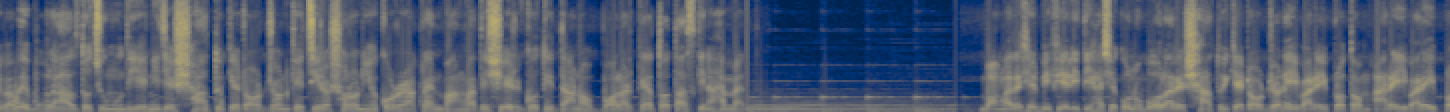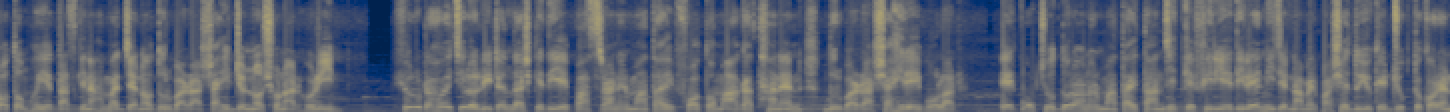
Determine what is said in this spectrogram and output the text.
এভাবে বলে আলতো চুমু দিয়ে নিজের সাত উইকেট অর্জনকে চিরস্মরণীয় করে রাখলেন বাংলাদেশের গতির দানব বলার খ্যাত তাসকিন আহমেদ। বাংলাদেশের বিপিএল ইতিহাসে কোনো বোলারের সাত উইকেট অর্জন এইবারেই প্রথম, আর এইবারেই প্রথম হয়ে তাসকিন আহমেদ যেন দুর্বার রাজশাহীর জন্য সোনার হরিণ। শুরুটা হয়েছিল লিটন দাসকে দিয়ে পাঁচ রানের মাথায় প্রথম আঘাত হানেন দুর্বার রাজশাহীর এই বোলার। এরপর চোদ্দ রানের মাথায় তানজিদকে ফিরিয়ে দিলে নিজের নামের পাশে দুই উইকেট যুক্ত করেন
